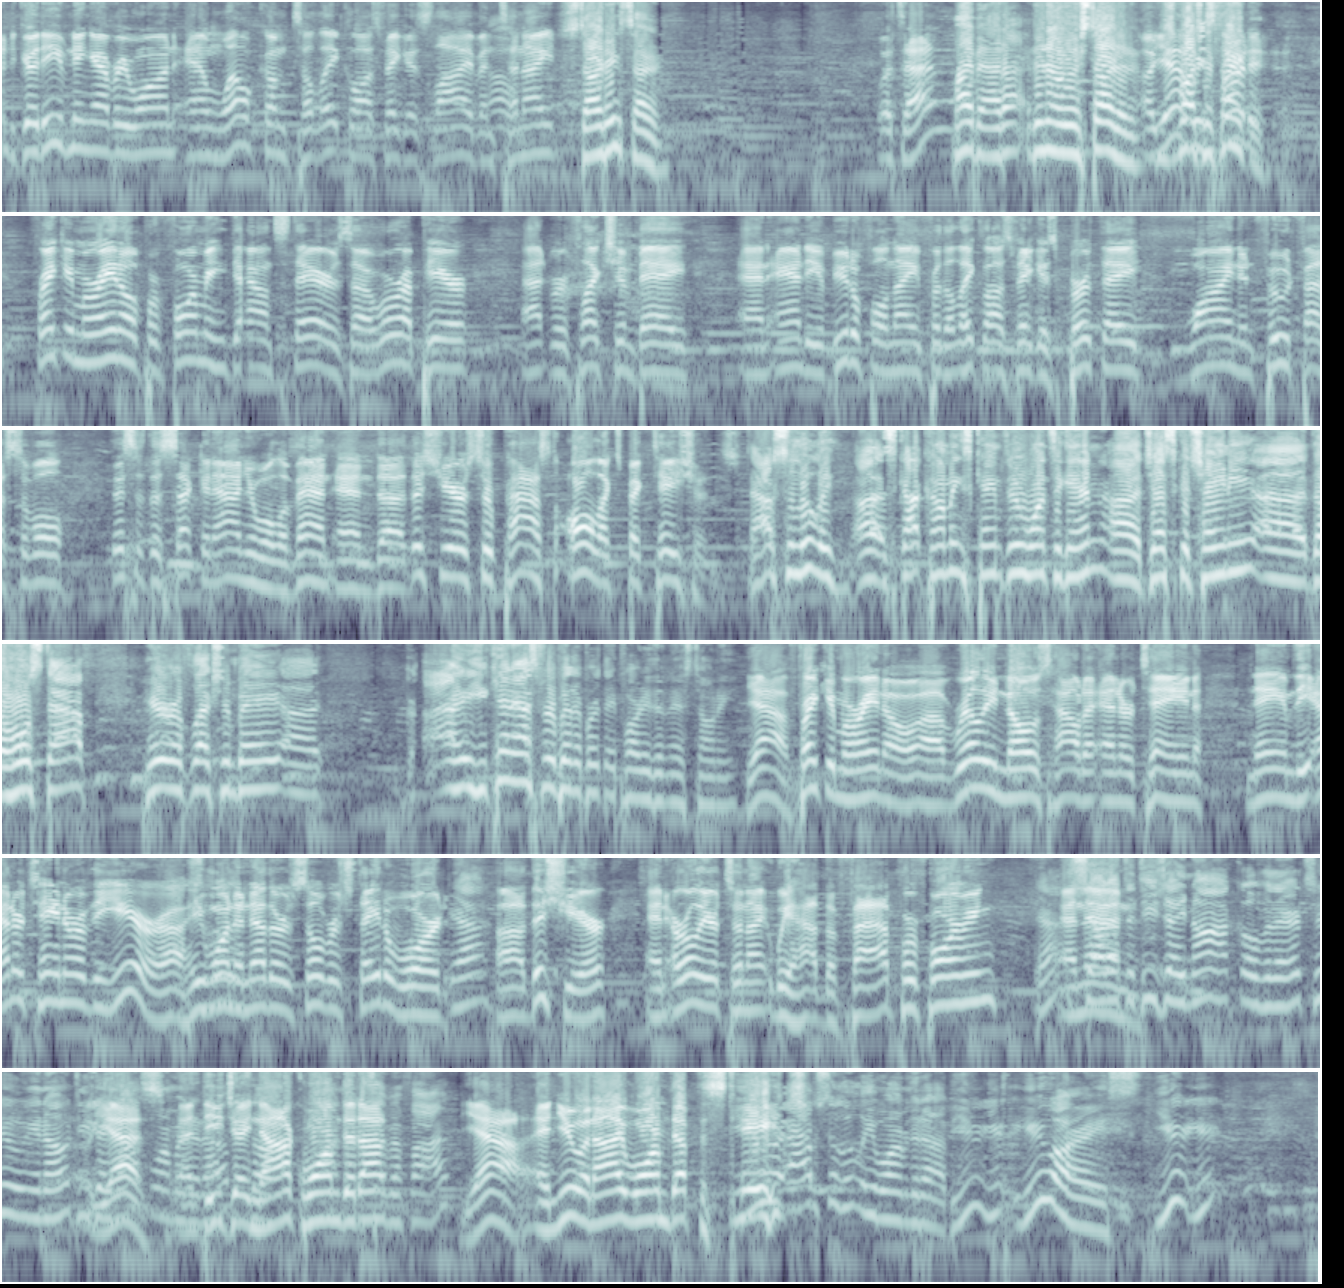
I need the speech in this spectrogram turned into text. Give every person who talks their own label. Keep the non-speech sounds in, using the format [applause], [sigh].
Speaker 1: And good evening, everyone, and welcome to Lake Las Vegas Live. And tonight,
Speaker 2: Starting? Started.
Speaker 1: what's that?
Speaker 2: My bad. I didn't know we were started.
Speaker 1: Oh
Speaker 2: Just
Speaker 1: yeah, we started.
Speaker 2: Frankie.
Speaker 1: Frankie Moreno performing downstairs. Uh, we're up here at Reflection Bay, and Andy, a beautiful night for the Lake Las Vegas Birthday Wine and Food Festival. This is the second annual event, and uh, this year surpassed all expectations.
Speaker 2: Absolutely. Uh, Scott Cummings came through once again. Uh, Jessica Cheney, uh, the whole staff here at Reflection Bay. I, you can't ask for a better birthday party than this, Tony.
Speaker 1: Yeah, Frankie Moreno uh, really knows how to entertain. Named the Entertainer of the Year. Uh, he won another Silver State Award
Speaker 2: Yeah.
Speaker 1: uh, this year. And earlier tonight, we had the Fab performing.
Speaker 2: Yeah.
Speaker 1: And
Speaker 2: Shout
Speaker 1: then,
Speaker 2: out to DJ Knock over there too. You know, DJ
Speaker 1: yes,
Speaker 2: Knock
Speaker 1: and
Speaker 2: it up,
Speaker 1: DJ
Speaker 2: so
Speaker 1: Knock warmed it up.
Speaker 2: 7.5.
Speaker 1: Yeah, and you and I warmed up the stage.
Speaker 2: You absolutely warmed it up. You you, you are a you you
